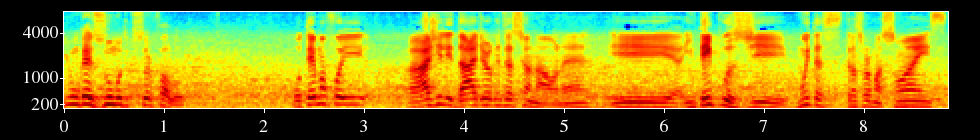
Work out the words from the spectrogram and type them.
e um resumo do que o senhor falou. O tema foi a agilidade organizacional, né? E em tempos de muitas transformações,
